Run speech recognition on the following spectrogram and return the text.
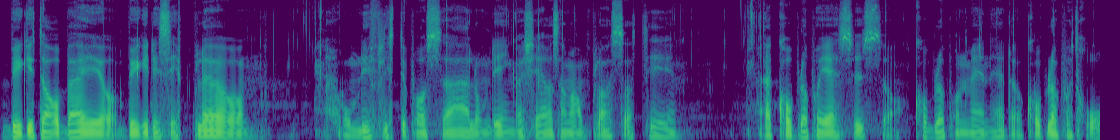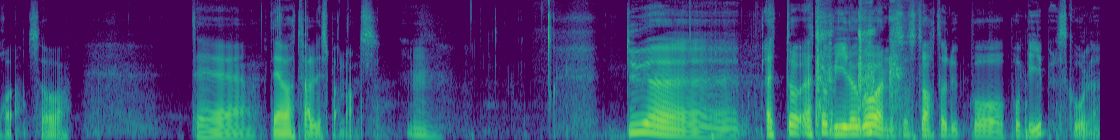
bygge et arbeid og bygge disipler. Og om de flytter på seg, eller om de engasjerer seg en annen plass, at de er kobla på Jesus og kobla på en menighet og kobla på troa. Så det, det har vært veldig spennende. Mm. Du, eh, etter, etter videregående så starta du på, på bibelskole.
